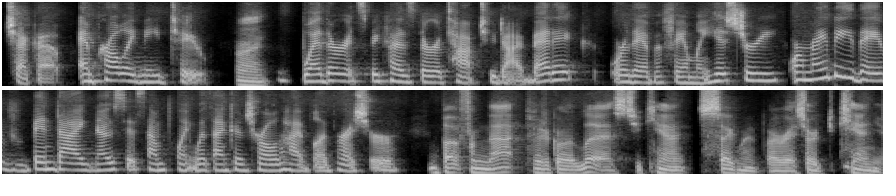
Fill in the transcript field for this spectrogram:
checkup and probably need to Right. whether it's because they're a type 2 diabetic or they have a family history, or maybe they've been diagnosed at some point with uncontrolled high blood pressure. But from that particular list, you can't segment by race, or can you?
